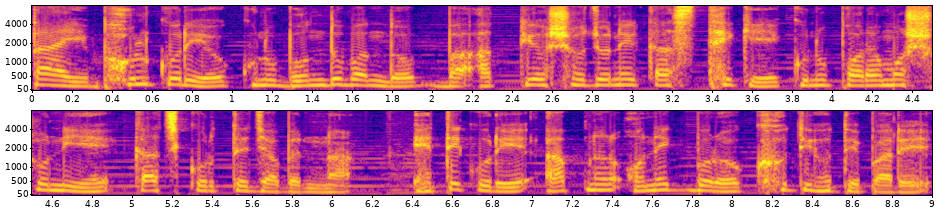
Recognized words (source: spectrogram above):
তাই ভুল করেও কোনো বন্ধুবান্ধব বা আত্মীয় স্বজনের কাছ থেকে কোনো পরামর্শ নিয়ে কাজ করতে যাবেন না। এতে করে আপনার অনেক বড় ক্ষতি হতে পারে।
